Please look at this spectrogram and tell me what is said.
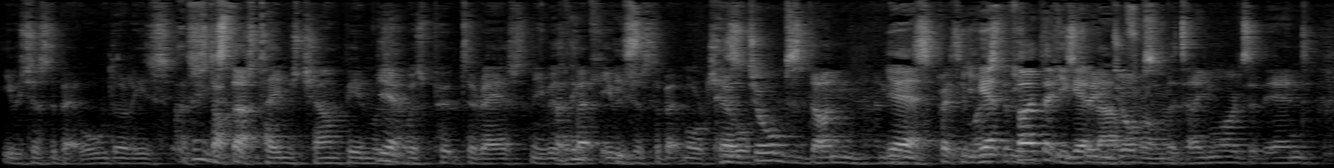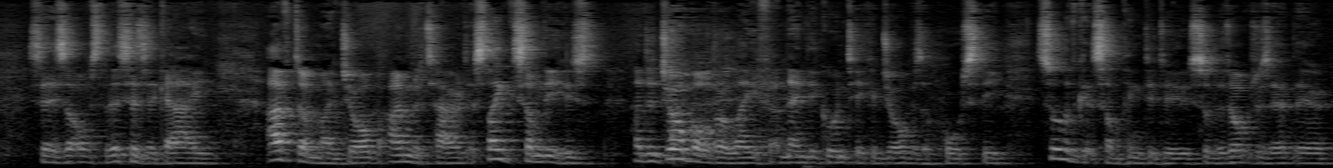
he was just a bit older? He's I his think it's Starkest Times champion was, Yeah. was put to rest, and he was I a bit he was just a bit more chill. his job's done, and Yeah, he's pretty you much get- the you- fact that he's doing jobs for the Time Lords at the end says obviously this is a guy. I've done my job. I'm retired. It's like somebody who's had a job all their life and then they go and take a job as a postie, so they've got something to do. So the doctor's out there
